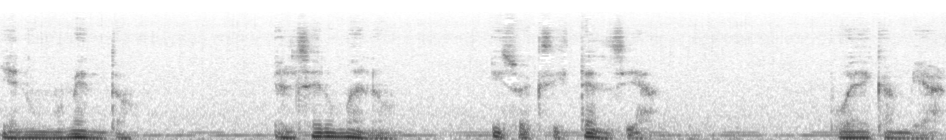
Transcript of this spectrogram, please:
Y en un momento, el ser humano y su existencia puede cambiar.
